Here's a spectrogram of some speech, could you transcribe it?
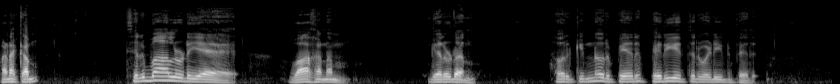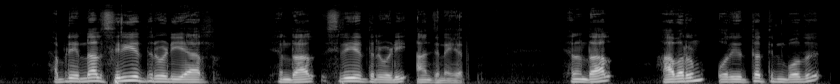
வணக்கம். திருமாலுடைய வாகனம் கருடன். அவருக்கு இன்னொரு பேர் பெரிய திருவடின்னு பேர். அப்படி என்றால் சிறிய திருவடி யார்? என்றால் சிறிய திருவடி ஆஞ்சநேயர். ஏனென்றால் அவரும் ஒரு யுத்தத்தின் போது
